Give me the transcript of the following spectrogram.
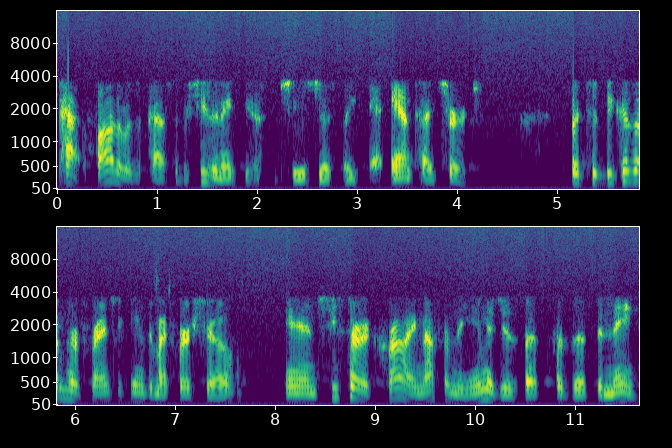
pa- father was a pastor, but she's an atheist. She's just like anti-church. But to, because I'm her friend, she came to my first show, and she started crying not from the images, but for the the name.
